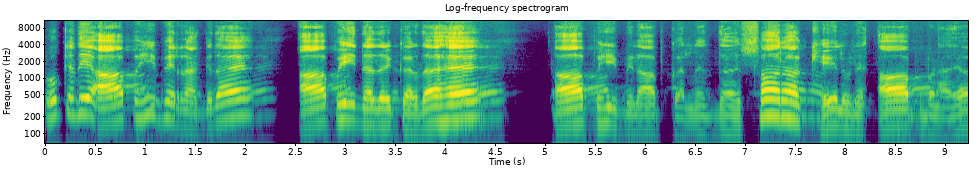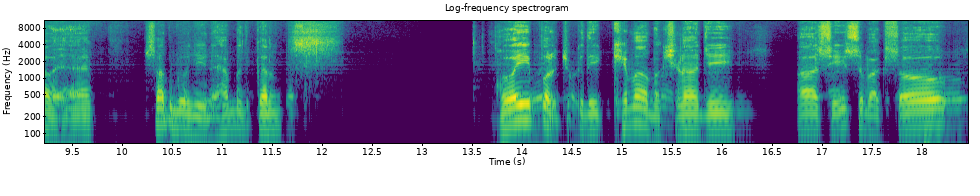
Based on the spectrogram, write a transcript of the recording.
ਉਹ ਕਹਿੰਦੇ, ਆਪ ਹੀ ਫਿਰ ਰੰਗਦਾ ਹੈ, ਆਪ ਹੀ ਨਜ਼ਰ ਕਰਦਾ ਹੈ, ਆਪ ਹੀ ਮਿਲਾਪ ਕਰ ਲੈਂਦਾ ਹੈ। ਸਾਰਾ ਖੇਲ ਉਹਨੇ ਆਪ ਬਣਾਇਆ ਹੋਇਆ ਹੈ। ਸਤਿਗੁਰੂ ਜੀ ਰਹਿਮਤ ਕਰਨ। ਹੋਈ ਭੁੱਲ ਚੁੱਕਦੀ, ਖਿਮਾ ਬਖਸ਼ਣਾ ਜੀ। ਆਸੀਸ ਬਖਸ਼ੋ।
